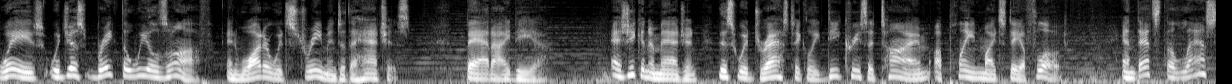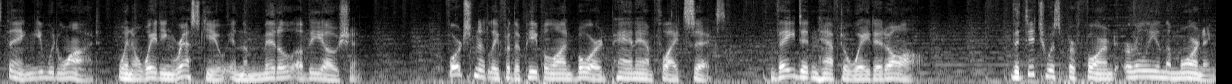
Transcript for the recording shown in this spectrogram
waves would just break the wheels off and water would stream into the hatches. Bad idea. As you can imagine, this would drastically decrease the time a plane might stay afloat. And that's the last thing you would want when awaiting rescue in the middle of the ocean. Fortunately for the people on board Pan Am Flight 6, they didn't have to wait at all. The ditch was performed early in the morning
